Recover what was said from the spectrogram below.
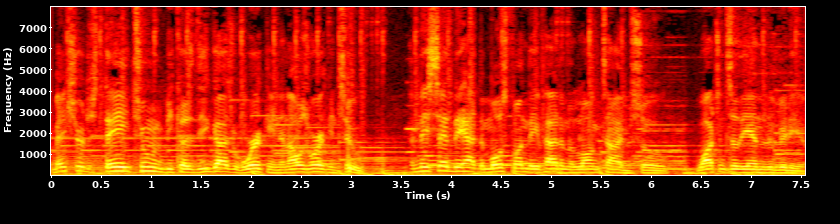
Make sure to stay tuned because these guys were working and I was working too. And they said they had the most fun they've had in a long time, so watch until the end of the video.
